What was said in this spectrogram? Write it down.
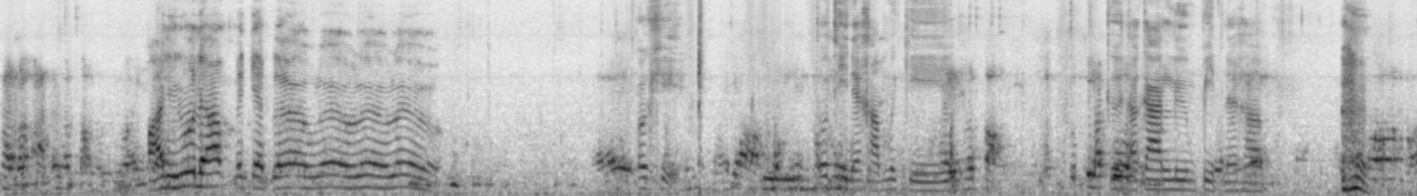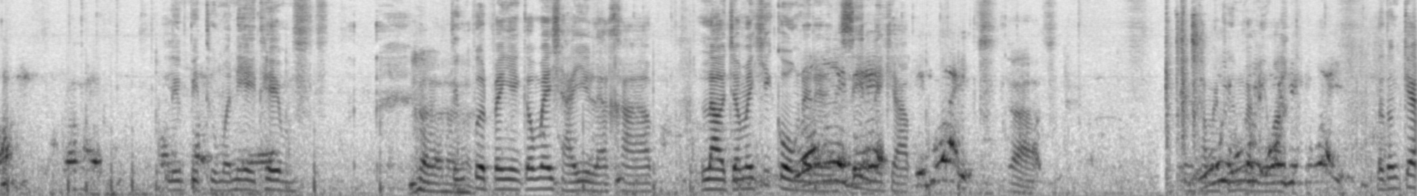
ใครมาอ่านเรื่องสองด้วยไปถึงนู่นเลยครับไปเก็บเร็วเร็วเร็วเร็วโอเคโทษทีนะครับเมื่อกี้ใครมาสองที่รักเกิดอาการลืมปิดนะครับ ลืมปิดทูมานี่ไอเทม ถึงเปิดไปไงก็ไม่ใช้อยู่แล้วครับ เราจะไม่ขี้โกงใดๆทั้งสิ้นนะครับด้วยครับทำไมพื้นแบบนี้วะด้วยเราต้องแก้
